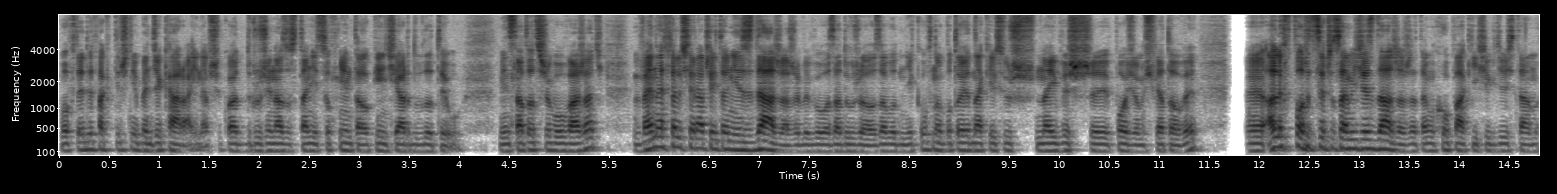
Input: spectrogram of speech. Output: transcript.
bo wtedy faktycznie będzie kara i na przykład drużyna zostanie cofnięta o 5 yardów do tyłu. Więc na to trzeba uważać. W NFL się raczej to nie zdarza, żeby było za dużo zawodników, no bo to jednak jest już najwyższy poziom światowy. E, ale w Polsce czasami się zdarza, że tam chłopaki się gdzieś tam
